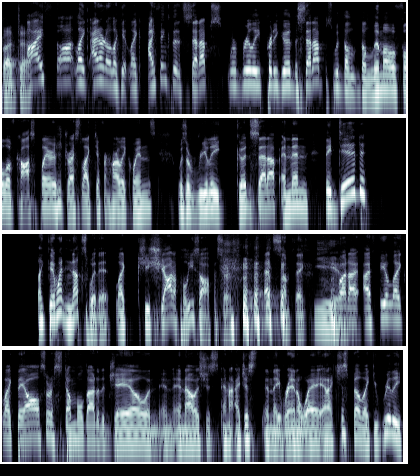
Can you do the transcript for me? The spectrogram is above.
But uh, i thought like i don't know like it like i think the setups were really pretty good the setups with the the limo full of cosplayers dressed like different harley quinns was a really good setup and then they did like they went nuts with it like she shot a police officer that's something yeah. but I, I feel like like they all sort of stumbled out of the jail and, and and I was just and I just and they ran away and I just felt like you really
